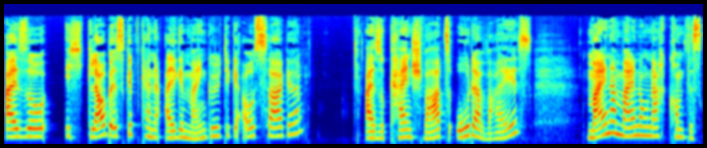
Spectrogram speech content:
Also, ich glaube, es gibt keine allgemeingültige Aussage, also kein Schwarz oder Weiß. Meiner Meinung nach kommt es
